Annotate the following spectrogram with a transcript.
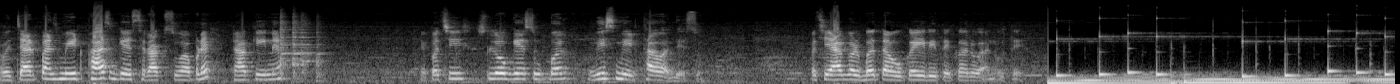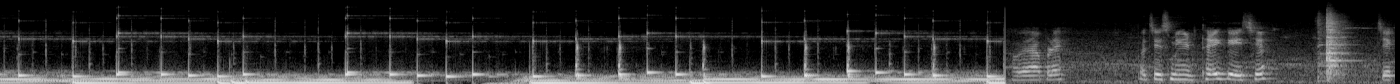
હવે ચાર પાંચ મિનિટ ફાસ્ટ ગેસ રાખશું આપણે ઢાંકીને. પછી સ્લો ગેસ ઉપર વીસ મિનિટ થવા દેશું. પછી આગળ બતાવું કઈ રીતે કરવાનું તે. પચીસ મિનિટ થઈ ગઈ છે. ચેક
